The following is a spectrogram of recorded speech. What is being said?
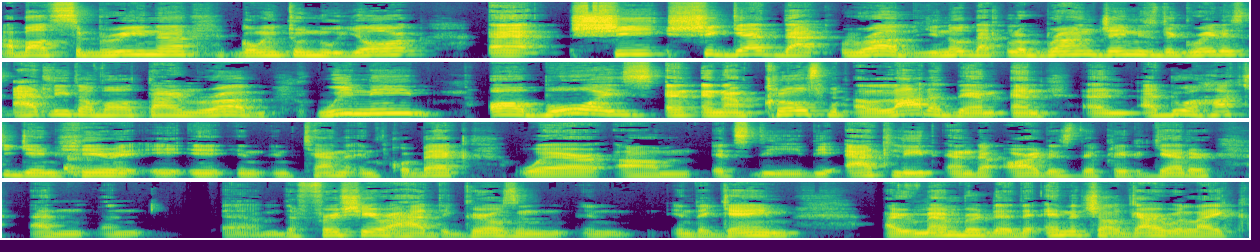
about Sabrina going to New York, uh, she she get that rub. You know that LeBron James is the greatest athlete of all time. Rub. We need our boys, and, and I'm close with a lot of them. And and I do a hockey game here in, in, in Canada, in Quebec, where um it's the the athlete and the artist they play together. And and um, the first year I had the girls in in in the game. I remember that the NHL guy were like,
